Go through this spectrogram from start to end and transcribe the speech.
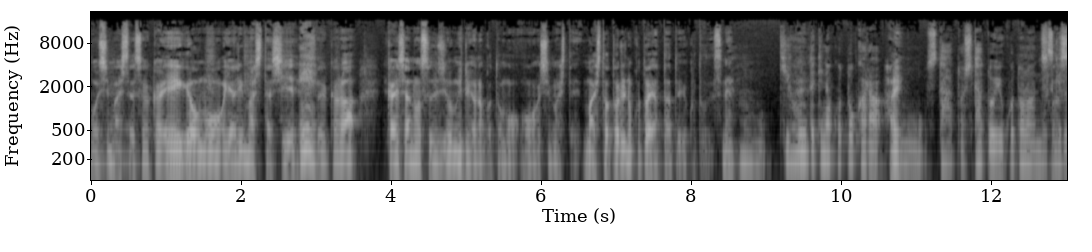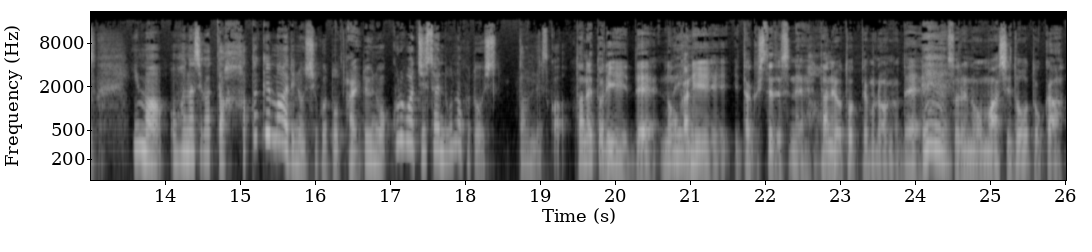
をしまして、はい、それから営業もやりましたし、えー、それから会社の数字を見るようなこともしまして、まあ、一通りのことをやったということですね。もう基本的なことから、はい、もうスタートしたということなんですけど、今お話があった畑回りの仕事というのは、はい、これは実際にどんなことをしたんですか？種取りで農家に委託してですね、えー、種を取ってもらうので、えー、それのまあ指導とか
